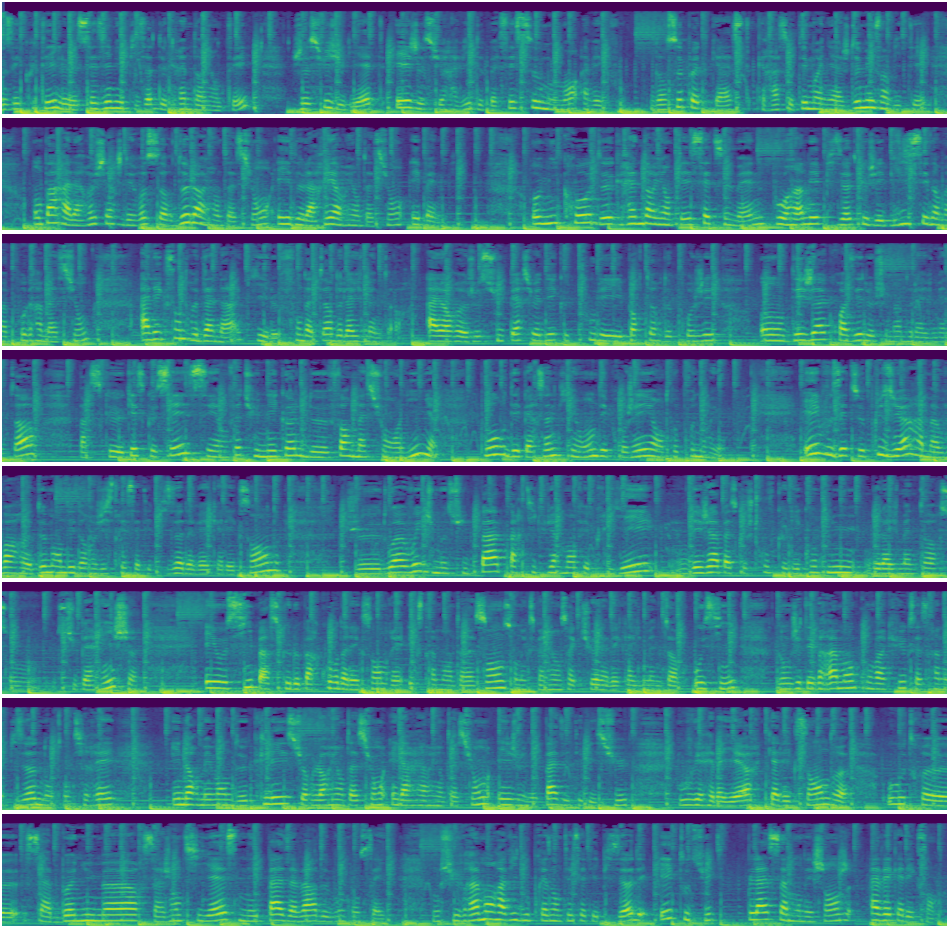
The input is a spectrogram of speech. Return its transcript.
Vous écoutez le 16e épisode de Graines d'Orienté. Je suis Juliette et je suis ravie de passer ce moment avec vous. Dans ce podcast, grâce aux témoignages de mes invités, on part à la recherche des ressorts de l'orientation et de la réorientation épanouie. Au micro de Graines d'Orienté cette semaine pour un épisode que j'ai glissé dans ma programmation, Alexandre Dana, qui est le fondateur de Live Mentor. Alors, euh, je suis persuadée que tous les porteurs de projets ont déjà croisé le chemin de Live Mentor, parce que qu'est-ce que c'est? C'est en fait une école de formation en ligne pour des personnes qui ont des projets entrepreneuriaux. Et vous êtes plusieurs à m'avoir demandé d'enregistrer cet épisode avec Alexandre. Je dois avouer que je me suis pas particulièrement fait prier, déjà parce que je trouve que les contenus de Live Mentor sont super riches et aussi parce que le parcours d'Alexandre est extrêmement intéressant, son expérience actuelle avec Live Mentor aussi. Donc j'étais vraiment convaincue que ce serait un épisode dont on tirait énormément de clés sur l'orientation et la réorientation et je n'ai pas été déçue. Vous verrez d'ailleurs qu'Alexandre, outre euh, sa bonne humeur, sa gentillesse, n'est pas avare de bons conseils. Donc je suis vraiment ravie de vous présenter cet épisode et tout de suite, place à mon échange avec Alexandre.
